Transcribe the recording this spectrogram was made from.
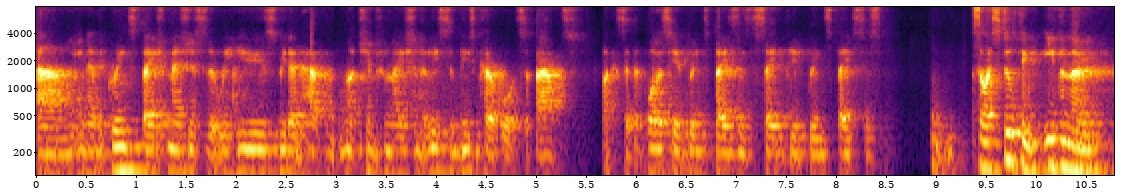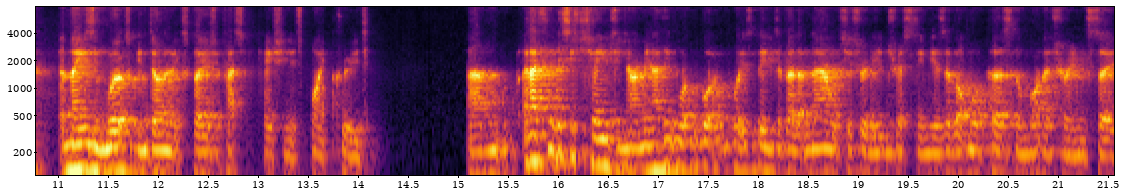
Um, you know, the green space measures that we use, we don't have much information, at least in these cohorts, about, like I said, the quality of green spaces, the safety of green spaces, so I still think, even though amazing work's been done on exposure classification, it's quite crude. Um, and I think this is changing now. I mean, I think what, what, what is being developed now, which is really interesting, is a lot more personal monitoring. So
